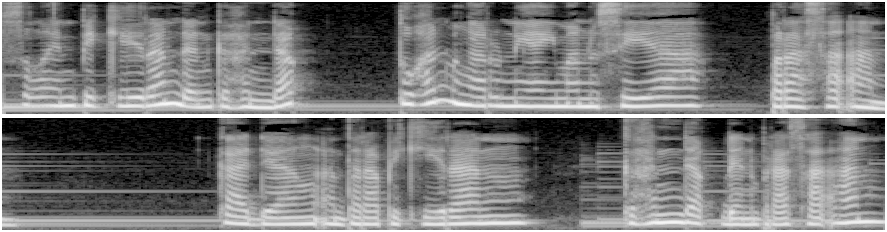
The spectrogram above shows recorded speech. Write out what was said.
Selain pikiran dan kehendak, Tuhan mengaruniai manusia perasaan. Kadang antara pikiran, kehendak, dan perasaan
